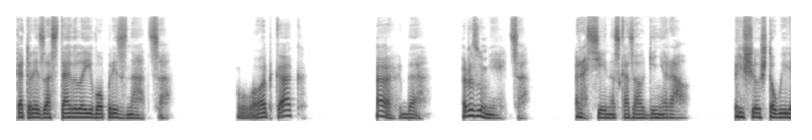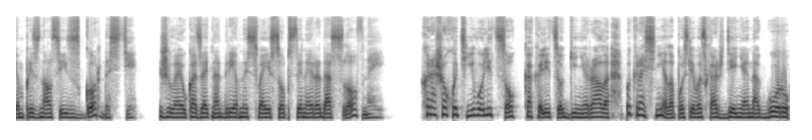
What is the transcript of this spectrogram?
которое заставило его признаться. «Вот как?» «Ах, да, разумеется», — рассеянно сказал генерал. Решил, что Уильям признался из гордости, желая указать на древность своей собственной родословной. Хорошо, хоть его лицо, как и лицо генерала, покраснело после восхождения на гору,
